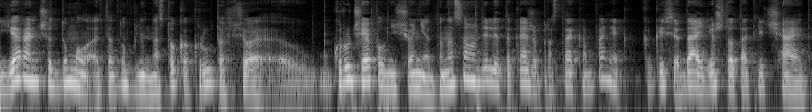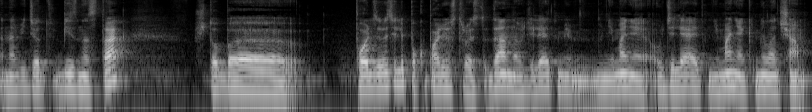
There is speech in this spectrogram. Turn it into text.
И я раньше думал, это, ну, блин, настолько круто, все, э, круче Apple ничего нет. Но на самом деле такая же простая компания, как и все. Да, ее что-то отличает. Она ведет бизнес так, чтобы пользователи покупали устройство. Да, она уделяет внимание, уделяет внимание к мелочам.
